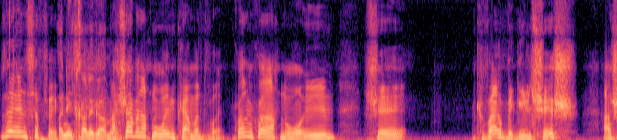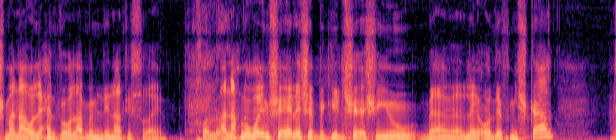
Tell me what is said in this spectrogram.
זה אין ספק. אני איתך לגמרי. עכשיו אנחנו רואים כמה דברים. קודם כל אנחנו רואים שכבר בגיל 6 ההשמנה הולכת ועולה במדינת ישראל. נכון מאוד. אנחנו רואים שאלה שבגיל 6 יהיו בעלי עודף משקל, 90%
